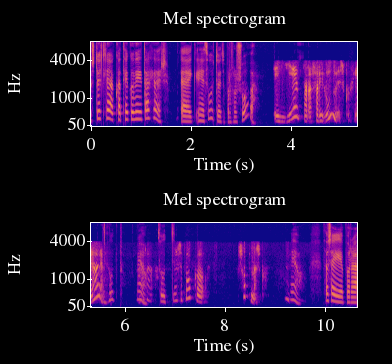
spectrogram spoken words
Stuttlega, hvað tekur við í dag hjá þér? Uh, þú ert bara að fara að sofa. Ég er bara að fara í rúmið, sko. Já, já. Þú, já, þú... Lesa bók og sopna, sko. Já, þá segir ég bara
